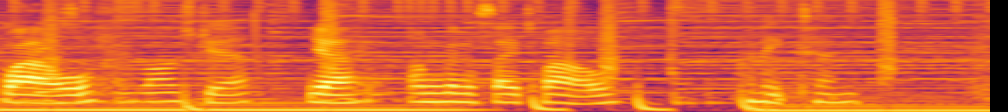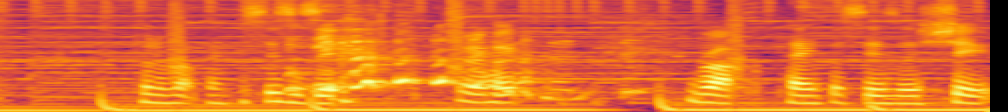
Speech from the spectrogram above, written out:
12. Last year. Yeah, I'm gonna say 12. I think 10. Gonna rock, paper, scissors it. right. Rock, paper, scissors, shoot.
